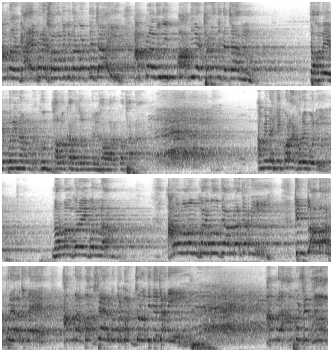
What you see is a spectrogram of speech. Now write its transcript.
আমরা গায়ে পরে সহযোগিতা করতে চাই। আপনারা যদি পা দিয়ে ঠেলে দিতে চান, তাহলে পরিণামটা খুব ভালো কারোর জন্যই হওয়ার কথা না। আমি নাকি কড়া করে বলি, নর্মাল করেই বললাম, আরও নরম করে বলতে আমরা জানি, কিন্তু আবার প্রয়োজনে আমরা বজ্রের মতো গর্জন দিতে জানি। আমরা আপোষের হাত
